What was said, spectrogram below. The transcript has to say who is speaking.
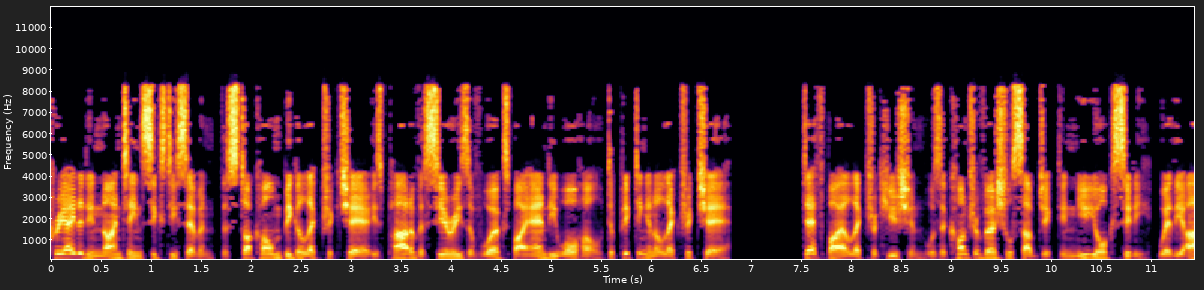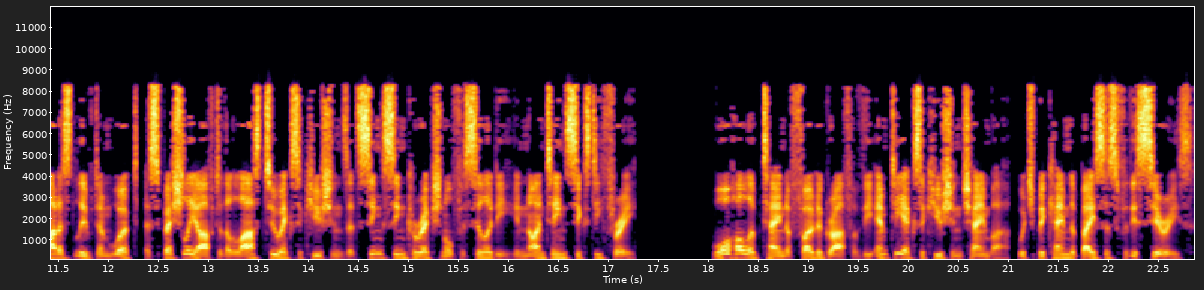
Speaker 1: Created in 1967, the Stockholm Big Electric Chair is part of a series of works by Andy Warhol depicting an electric chair. Death by electrocution was a controversial subject in New York City, where the artist lived and worked, especially after the last two executions at Sing Sing Correctional Facility in 1963. Warhol obtained a photograph of the empty execution chamber, which became the basis for this series.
